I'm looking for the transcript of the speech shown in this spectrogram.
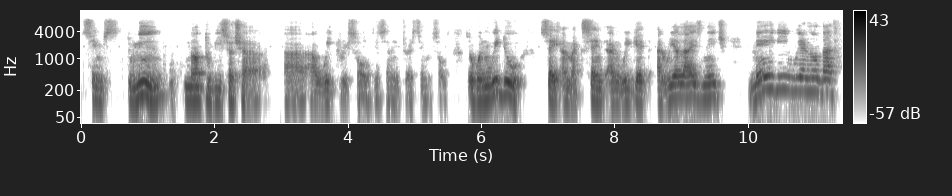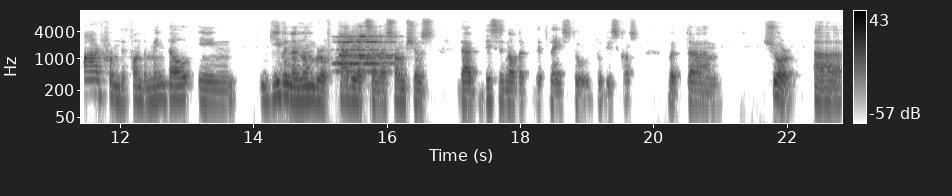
seems to me not to be such a, a, a weak result. It's an interesting result. So when we do say a Maxent and we get a realized niche, maybe we are not that far from the fundamental in given a number of caveats and assumptions that this is not the, the place to, to discuss. But um, sure, uh,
